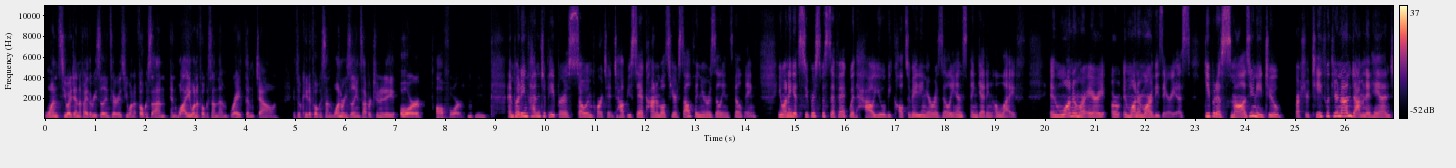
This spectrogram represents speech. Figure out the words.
Once you identify the resilience areas you want to focus on and why you want to focus on them, write them down. It's okay to focus on one resilience opportunity or all 4 mm-hmm. And putting pen to paper is so important to help you stay accountable to yourself and your resilience building. You want to get super specific with how you will be cultivating your resilience and getting a life in one or more area or in one or more of these areas. Keep it as small as you need to. Brush your teeth with your non-dominant hand.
